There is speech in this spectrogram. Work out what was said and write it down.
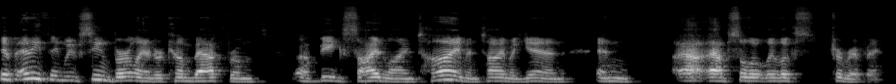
If anything, we've seen Verlander come back from uh, being sidelined time and time again, and absolutely looks terrific.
